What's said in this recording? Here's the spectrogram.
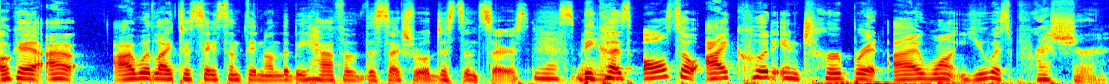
Okay, I I would like to say something on the behalf of the sexual distancers. Yes, ma'am. Because also I could interpret I want you as pressure.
